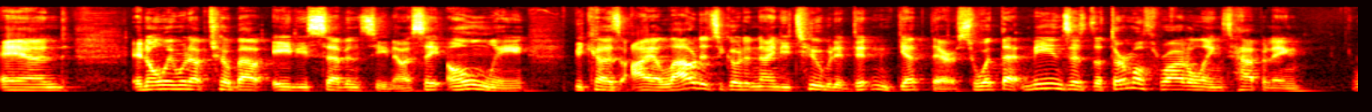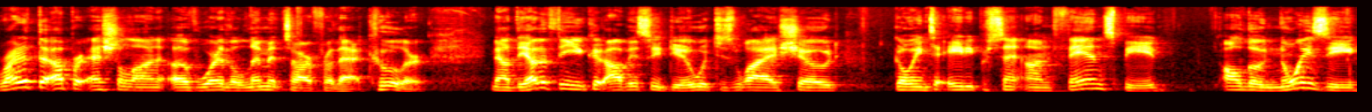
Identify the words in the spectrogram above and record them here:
And it only went up to about 87C. Now I say only because I allowed it to go to 92, but it didn't get there. So what that means is the thermal throttling is happening right at the upper echelon of where the limits are for that cooler. Now the other thing you could obviously do, which is why I showed going to 80% on fan speed, although noisy,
